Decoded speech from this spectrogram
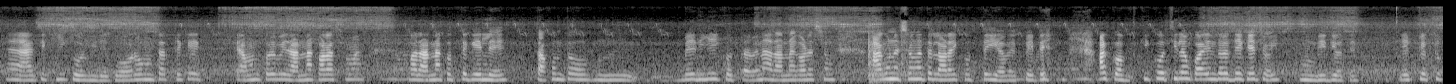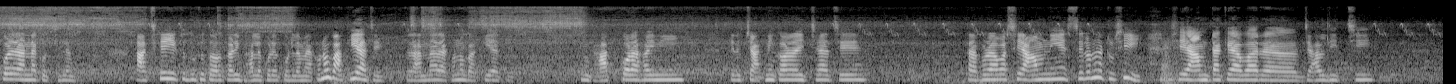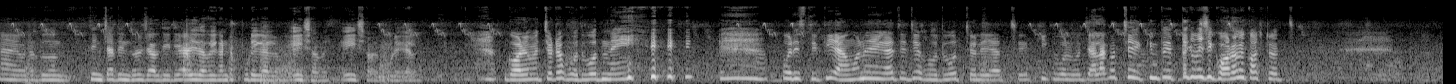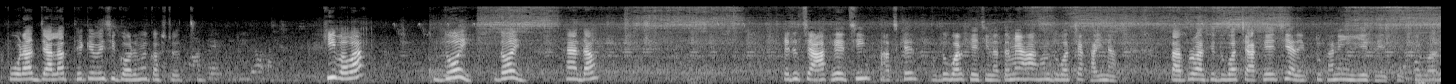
হ্যাঁ আজকে কী করবি রে, গরমটার থেকে কেমন করবি রান্না করার সময় বা রান্না করতে গেলে তখন তো বেরিয়েই করতে হবে না, রান্নাঘরের সঙ্গে, আগুনের সঙ্গে তো লড়াই করতেই হবে পেটে। আর ক- করছিলাম কয়েকদিন ধরে দেখেছই ভিডিওতে, একটু একটু করে রান্না করছিলাম। আজকেই একটু দুটো তরকারি ভালো করে করলাম। এখনও বাকি আছে। রান্নার এখনও বাকি আছে। ভাত করা হয়নি। একটু চাটনি করার ইচ্ছা আছে। তারপরে আবার সে আম নিয়ে এসেছিল না টুসি? সে আমটাকে আবার জাল দিচ্ছি। হ্যাঁ ওটা দু, তিন, চার দিন ধরে জাল দিয়ে দিই আর এই দেখো, এখানটা পুড়ে গেল। এই সবে এই সবে পুড়ে গেল। গরমের চোটে হোদবোধ নেই। পরিস্থিতি এমন হয়ে গেছে যে হোদবোধ চলে যাচ্ছে। কি বলব, জ্বালা করছে, কিন্তু এর থেকে বেশি গরমে কষ্ট হচ্ছে। পোড়ার জ্বালার থেকে বেশি গরমে কষ্ট হচ্ছে। কি বাবা? দই দই। হ্যাঁ দাও। একটু চা খেয়েছি আজকে, দুবার খেয়েছি না তো আমি এখন দুবার চা খাই না। তারপর আজকে দুবার চা খেয়েছি আর একটুখানি ইয়ে খেয়েছি, কী বল?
